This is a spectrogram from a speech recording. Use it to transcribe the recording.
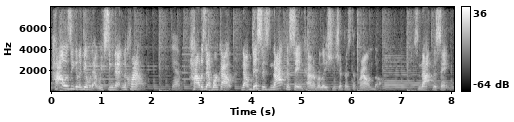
How is he going to deal with that? We've seen that in The Crown. yeah. How does that work out? Now, this is not the same kind of relationship as The Crown, though. It's not the same.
